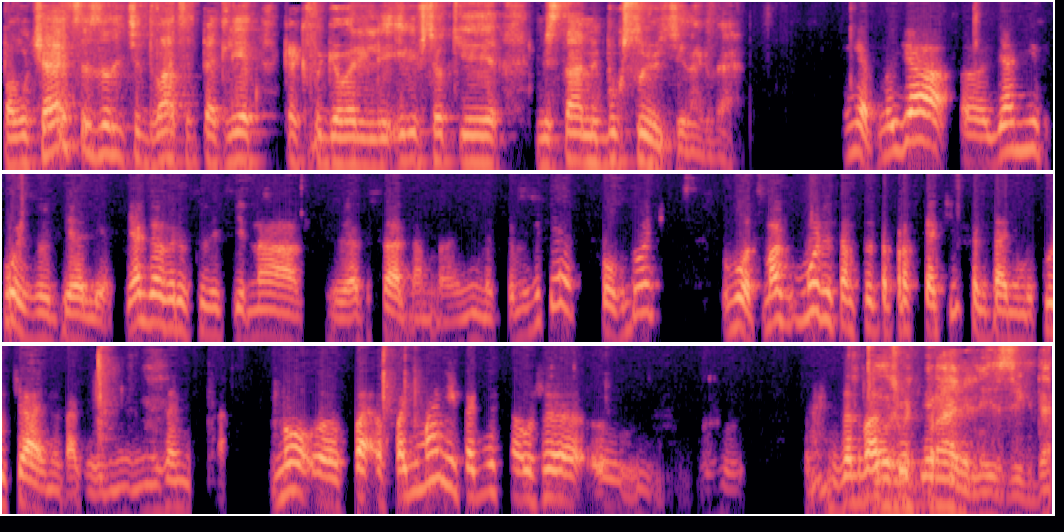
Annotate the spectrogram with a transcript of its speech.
получается за эти 25 лет, как вы говорили, или все-таки местами буксуете иногда? Нет, ну я, э, я не использую диалект. Я говорю все-таки на официальном э, немецком языке, Hochdeutsch. Вот, может там что-то проскочить когда-нибудь случайно, так незаметно. Но э, в понимании, конечно, уже за 20 Должен быть лет правильный язык, да?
